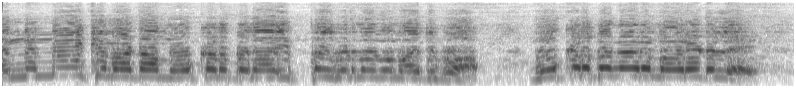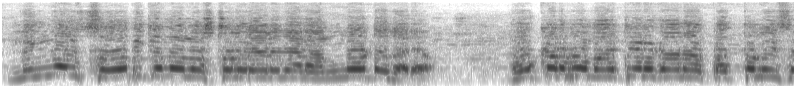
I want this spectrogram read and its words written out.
എന്നേക്കുമായിട്ട് ആ മൂക്കടപ്പിന ഇപ്പൊ ഇവിടെ നിന്ന് മാറ്റി പോവാം മൂക്കടപ്പങ്ങാരും മാറിയിട്ടില്ലേ? നിങ്ങൾ ചോദിക്കുന്ന നഷ്ടപരിഹാരം ഞാൻ അങ്ങോട്ട് തരാം. മൂക്കടപ്പ് മാറ്റിയെടുക്കാനോ പത്ത് പൈസ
